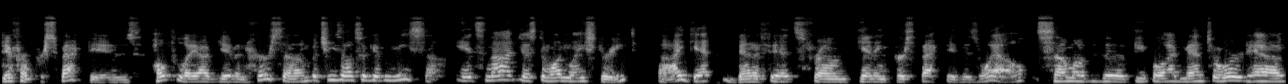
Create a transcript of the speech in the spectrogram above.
different perspectives, hopefully I I've given her some, but she's also given me some. It's not just a one way street. I get benefits from getting perspective as well. Some of the people I've mentored have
